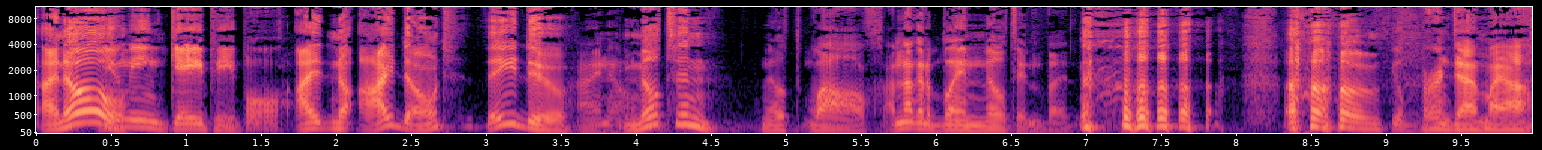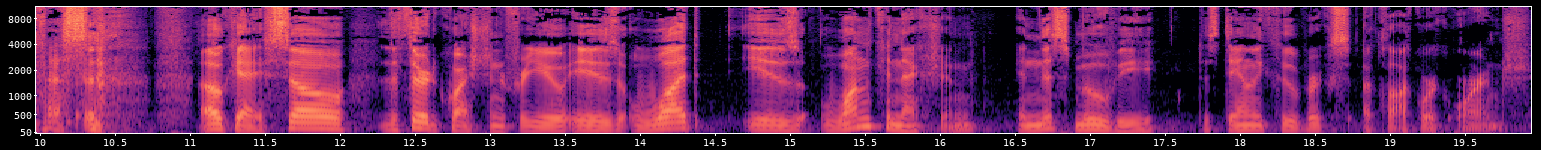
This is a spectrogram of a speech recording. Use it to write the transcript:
I know. You mean gay people. I no, I don't. They do. I know. Milton. Milton. Well, I'm not going to blame Milton, but Um, you'll burn down my office. Okay, so the third question for you is what is one connection in this movie to Stanley Kubrick's A Clockwork Orange?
